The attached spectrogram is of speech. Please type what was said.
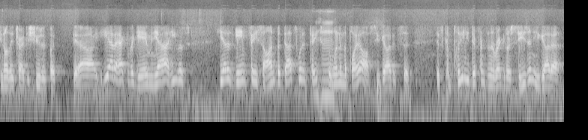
you know they tried to shoot it. But yeah, he had a heck of a game, and yeah, he was he had his game face on. But that's what it takes mm-hmm. to win in the playoffs. You got it's a, it's completely different than the regular season. You got to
